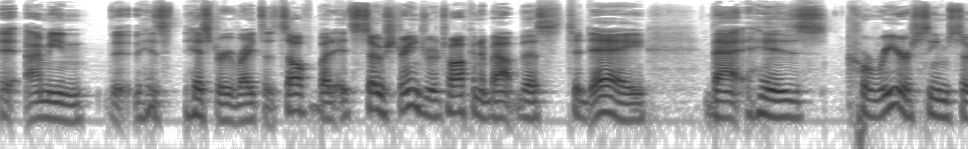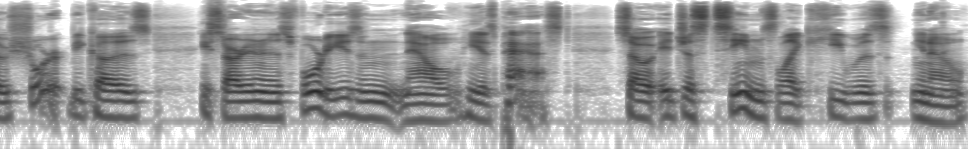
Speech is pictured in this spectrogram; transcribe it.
it, I mean, th- his history writes itself, but it's so strange we're talking about this today that his career seems so short because he started in his 40s and now he has passed. So it just seems like he was, you know,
